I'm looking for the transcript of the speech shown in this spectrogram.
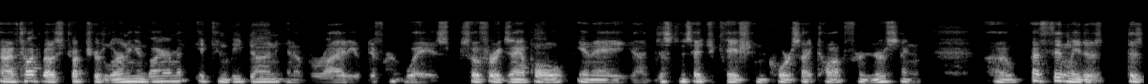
Now, I've talked about a structured learning environment. It can be done in a variety of different ways. So, for example, in a uh, distance education course I taught for nursing, uh, a thinly dis dis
